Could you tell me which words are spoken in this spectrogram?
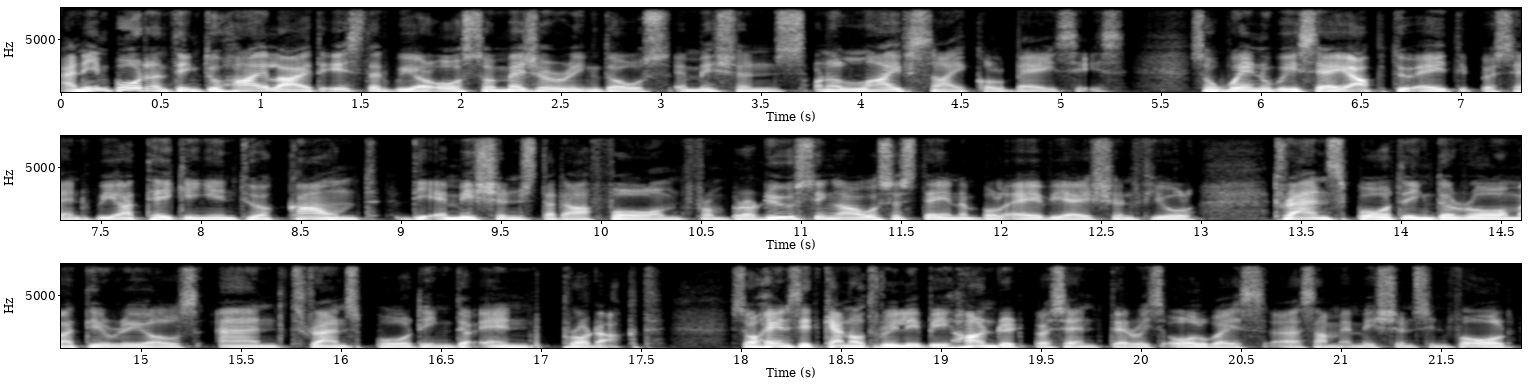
An important thing to highlight is that we are also measuring those emissions on a life cycle basis. So when we say up to 80%, we are taking into account the emissions that are formed from producing our sustainable aviation fuel, transporting the raw materials, and transporting the end product. So hence it cannot really be 100%. There is always uh, some emissions involved,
